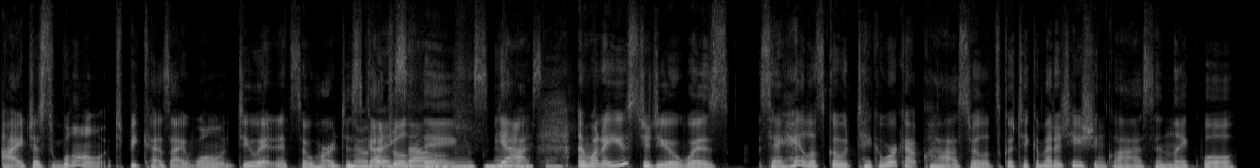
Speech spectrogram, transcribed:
I just won't because I won't do it. And it's so hard to Know schedule thyself. things. Know yeah. thyself. And what I used to do was say, hey, let's go take a workout class or let's go take a meditation class. And like, we'll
